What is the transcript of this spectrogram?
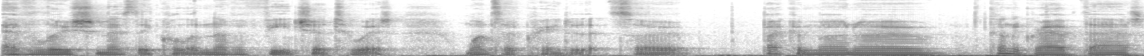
evolution, as they call it, another feature to it once I've created it. So Bakemono, gonna grab that.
